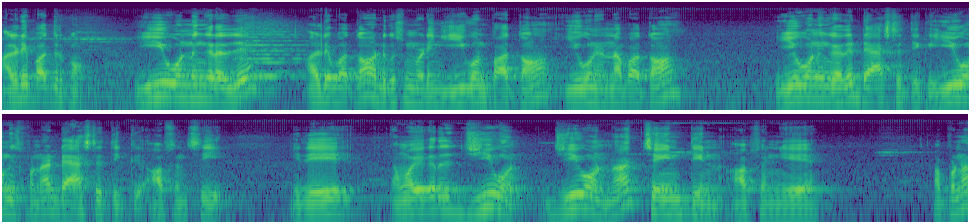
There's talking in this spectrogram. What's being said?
Already பார்த்துருக்கோம். இ e ஒன்றுங்கிறது ஆல்ரெடி பார்த்தோம். ரெண்டு கொஸ்டின் படிங்க இ ஒன் பார்த்தோம். E இ ஒன் என்ன பார்த்தோம்? இ ஒன்றுங்கிறது dash thick E one use பண்ணால் டேஷ் திக்கு ஆப்ஷன் சி இதே நம்ம கேட்குறது ஜி ஒன் ஜி ஒன்னா செயின் தின் ஆப்ஷன் ஏ அப்படின்னா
